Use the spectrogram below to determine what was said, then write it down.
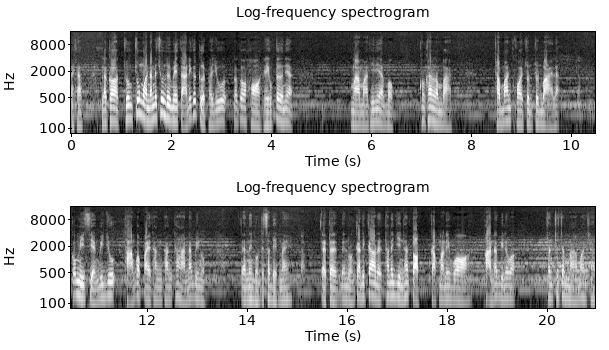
นะครับ แล้วก็ช่วงช่วงวันนั้นช่วงเดือนเมษายนนี่ก็เกิดพายุ แล้วก็ฮอเฮลิคอปเตอร์เนี่ยมามาที่เนี่ยบอกค่อนข้างลำบาก ชาวบ้านคอยจนจนบ่ายแล้วก็มีเสียงวิทยุถามกลับไปทางทางทหารนักบินบอกแต่ในหลวงจะเสด็จไหม แต่แต่ในหลวงการที่เก้าเนี่ยท่านได้ยินท่านตอบกลับมาในวอผ่านนักบินแล้วว่าฉันฉันจะมาบ้านฉัน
